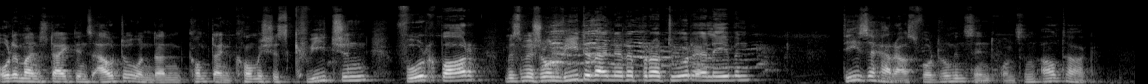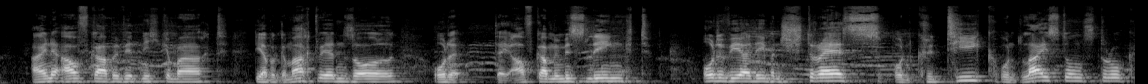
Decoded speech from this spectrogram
Oder man steigt ins Auto und dann kommt ein komisches Quietschen, furchtbar. Müssen wir schon wieder eine Reparatur erleben? Diese Herausforderungen sind unser Alltag. Eine Aufgabe wird nicht gemacht, die aber gemacht werden soll, oder die Aufgabe misslingt, oder wir erleben Stress und Kritik und Leistungsdruck.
